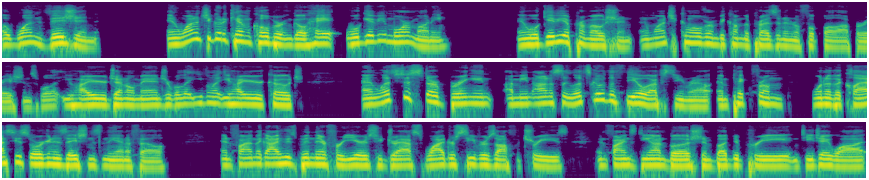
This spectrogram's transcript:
a one vision." And why don't you go to Kevin Colbert and go, "Hey, we'll give you more money, and we'll give you a promotion, and why don't you come over and become the president of football operations? We'll let you hire your general manager. We'll let, even let you hire your coach." And let's just start bringing. I mean, honestly, let's go the Theo Epstein route and pick from one of the classiest organizations in the NFL and find the guy who's been there for years who drafts wide receivers off of trees and finds Devin Bush and Bud Dupree and TJ Watt.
